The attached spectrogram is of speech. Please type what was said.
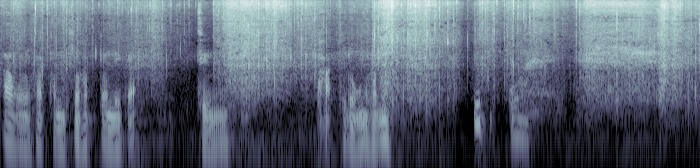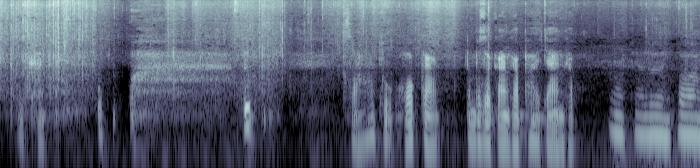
เอาละครับท่านผู้ชมครับตอนนี้ก็ถึงพระธุงค์นะครับเนาะอึ๊บโอ้ยอีกขันอุ๊บว้าอึ๊บสาธุขอกราบธรรมสการครับพระอาจารย์ครับเจริญพร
